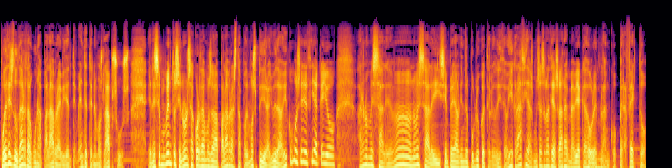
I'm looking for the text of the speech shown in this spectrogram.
Puedes dudar de alguna palabra, evidentemente, tenemos lapsus. En ese momento, si no nos acordamos de la palabra, hasta podemos pedir ayuda. Oye, ¿cómo se decía que yo? Ahora no me sale, no, no me sale. Y siempre hay alguien del público que te lo dice. Oye, gracias, muchas gracias. Ahora me había quedado en blanco. Perfecto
